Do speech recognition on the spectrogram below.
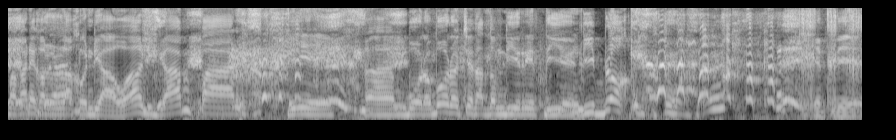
Makanya kalau lu Berani. lakuin di awal digampar. iya. Eh, boro-boro chat atom dirit dia, di blok. Itu dia.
